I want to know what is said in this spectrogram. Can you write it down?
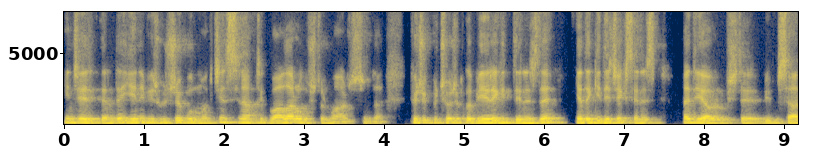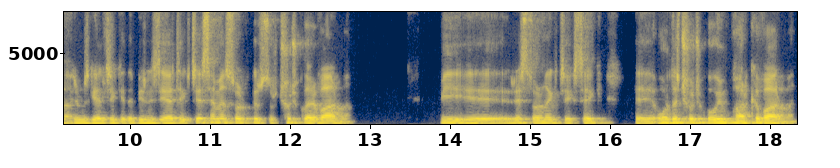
incelediklerinde yeni bir hücre bulmak için sinaptik bağlar oluşturma arzusunda. Küçük bir çocukla bir yere gittiğinizde ya da gidecekseniz hadi yavrum işte bir misafirimiz gelecek ya da birini ziyarete gideceğiz hemen sordukları soru çocukları var mı? Bir e, restorana gideceksek e, orada çocuk oyun parkı var mı?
